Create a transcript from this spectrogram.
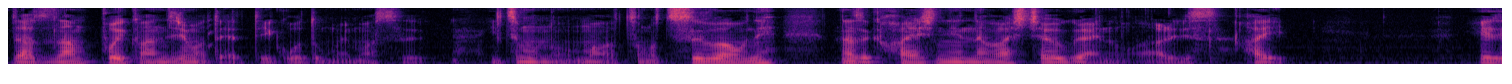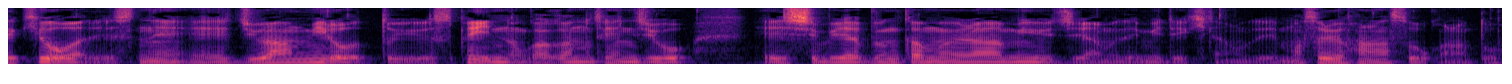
雑談っぽい感じでまたやっていこうと思います。いつもの、まあその通話をね、なぜか配信で流しちゃうぐらいのあれです。はい。えで、今日はですね、えー、ジュアン・ミロというスペインの画家の展示を、えー、渋谷文化村ミュージアムで見てきたので、まあ、それを話そうかなと。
